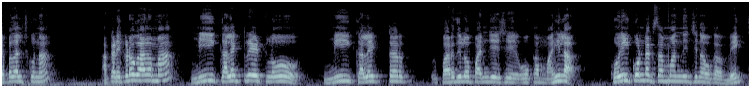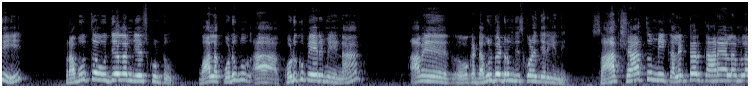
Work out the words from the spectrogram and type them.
చెప్పదలుచుకున్నా. అక్కడెక్కడో కాదమ్మా. మీ కలెక్టరేట్లో మీ కలెక్టర్ పరిధిలో పనిచేసే ఒక మహిళ కోయిల్కొండకు సంబంధించిన ఒక వ్యక్తి ప్రభుత్వ ఉద్యోగం చేసుకుంటూ వాళ్ళ కొడుకు ఆ కొడుకు పేరు మీద ఆమె ఒక డబుల్ బెడ్రూమ్ తీసుకోవడం జరిగింది. సాక్షాత్తు మీ కలెక్టర్ కార్యాలయంలో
